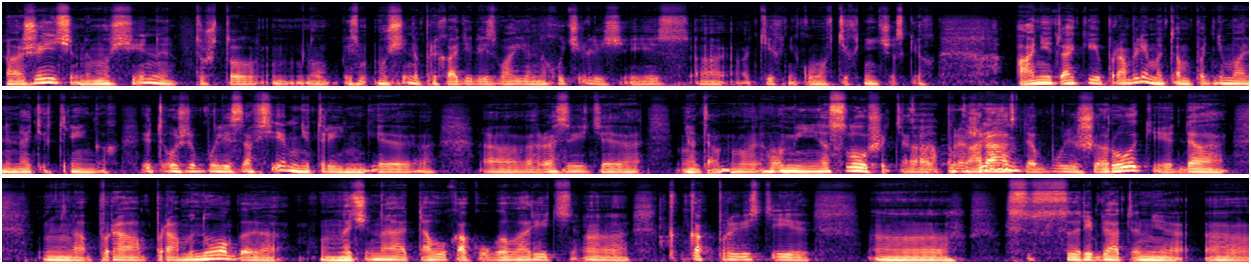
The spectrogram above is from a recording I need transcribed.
А женщины, мужчины, то, что ну, из, мужчины приходили из военных училищ, из а, техникумов технических, они такие проблемы там поднимали на этих тренингах. Это уже были совсем не тренинги а, развития а, там, умения слушать, а, а гораздо жизнь? более широкие, да, про, про многое, начиная от того, как уговорить, э, как провести э, с, с ребятами э,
